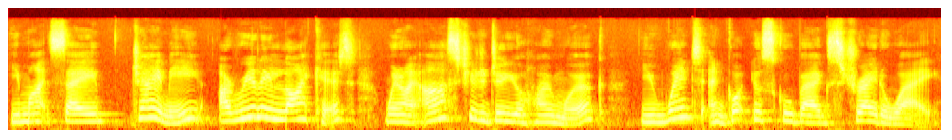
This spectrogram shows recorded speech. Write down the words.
you might say, Jamie, I really like it when I asked you to do your homework, you went and got your school bag straight away.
